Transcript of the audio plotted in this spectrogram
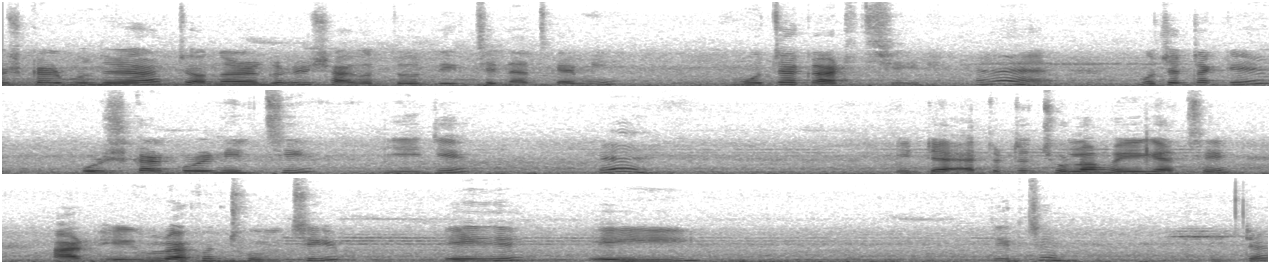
নমস্কার বন্ধুরা চন্দননগরে স্বাগত দেখছেন আজকে আমি। মোচা কাটছি হ্যাঁ? মোচাটাকে পরিষ্কার করে নিচ্ছি, এই যে হ্যাঁ? এটা এতটা ছোলা হয়ে গেছে, আর এইগুলো এখন ছুলছি। এই যে, এই, দেখছেন? এটা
